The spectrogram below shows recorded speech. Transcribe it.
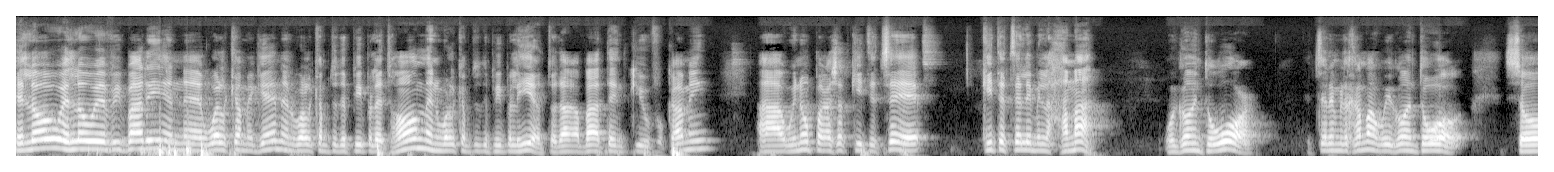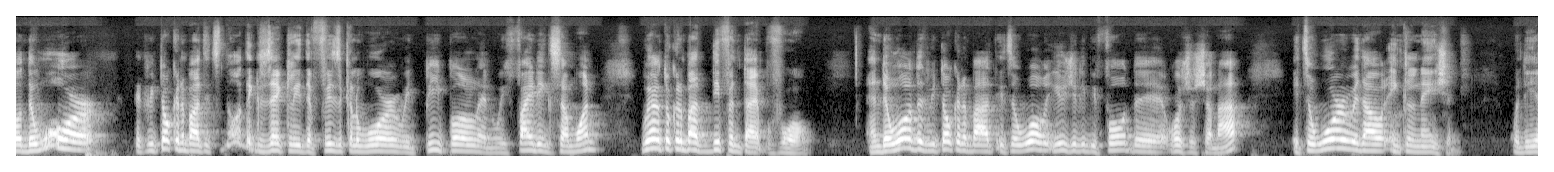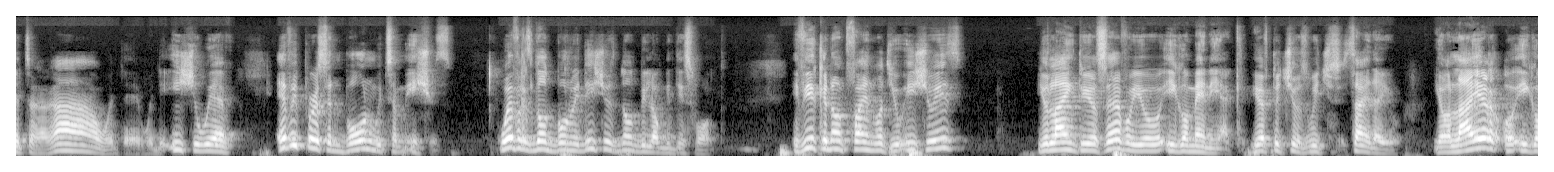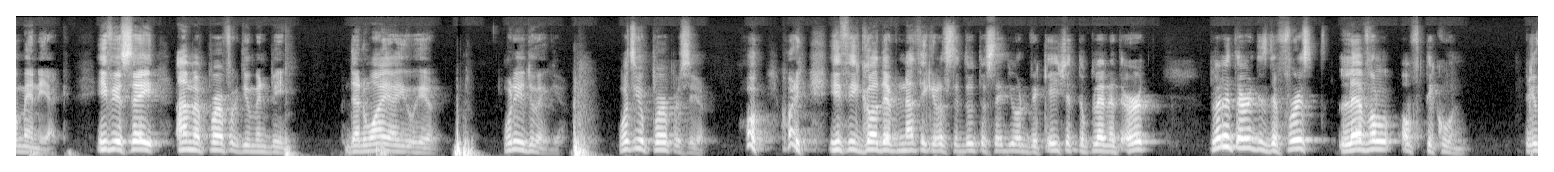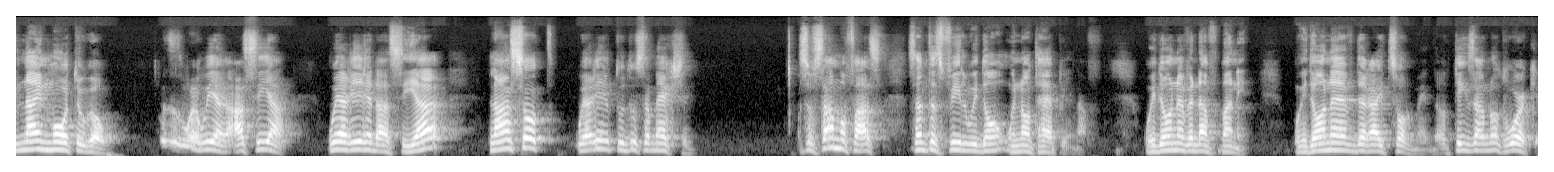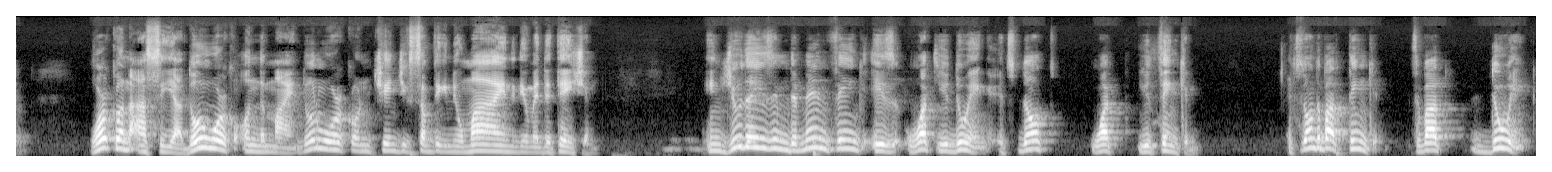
Hello, hello everybody, and uh, welcome again, and welcome to the people at home, and welcome to the people here. תודה רבה, thank you for coming. Uh, we know פרשת כי תצא, כי תצא למלחמה. We're going to war. תצא למלחמה, we're going to war. So the war that we're talking about, it's not exactly the physical war with people and we're fighting someone. We are talking about different type of war. And the war that we're talking about is a war usually before the Rosh Hashanah. It's a war with our inclination, with the Yetzer Hara, with the, with the issue we have. Every person born with some issues. Whoever is not born with issues don't belong in this world. If you cannot find what your issue is, you're lying to yourself or you're egomaniac. You have to choose which side are you. You're a liar or egomaniac. If you say, I'm a perfect human being, then why are you here? What are you doing here? What's your purpose here? You think God have nothing else to do to send you on vacation to planet Earth? Planet Earth is the first level of tikkun. There is nine more to go. This is where we are, Asiya. We are here at Asiya. Lasot, we are here to do some action. So some of us sometimes feel we don't, we're not happy enough. We don't have enough money. We don't have the right soulmate. Or things are not working. Work on Asiya. Don't work on the mind. Don't work on changing something in your mind, in your meditation. In Judaism, the main thing is what you're doing. It's not what you're thinking. It's not about thinking. It's about doing.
